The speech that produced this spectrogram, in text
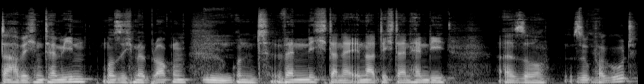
da habe ich einen Termin, muss ich mir blocken mhm. und wenn nicht, dann erinnert dich dein Handy. Also super gut.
